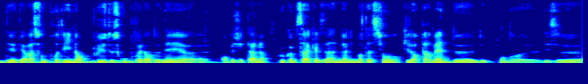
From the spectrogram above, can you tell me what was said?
des, des, rations de protéines en plus de ce qu'on pourrait leur donner euh, en végétal. Coup, comme ça, qu'elles aient une alimentation qui leur permette de, de pondre des œufs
